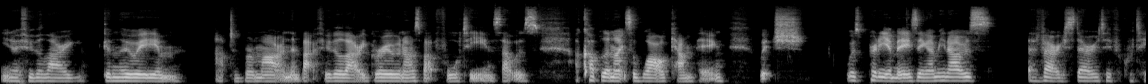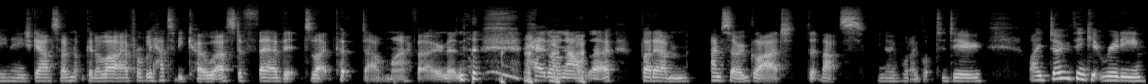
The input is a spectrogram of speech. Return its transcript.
you know, through the Larry Gunlui and out to Braemar and then back through the Lairig Ghru when I was about 14. So that was a couple of nights of wild camping, which was pretty amazing. I mean, I was a very stereotypical teenage girl, so I'm not going to lie. I probably had to be coerced a fair bit to like put down my phone and head on out there. But um, I'm so glad that that's you know what I got to do. I don't think it really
